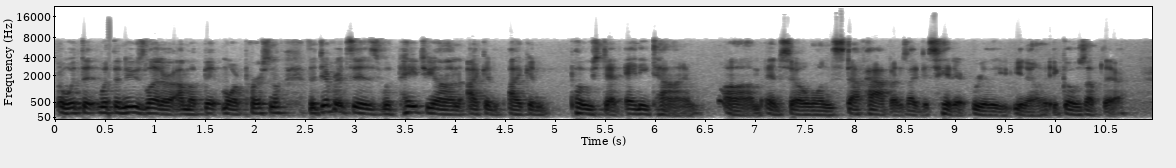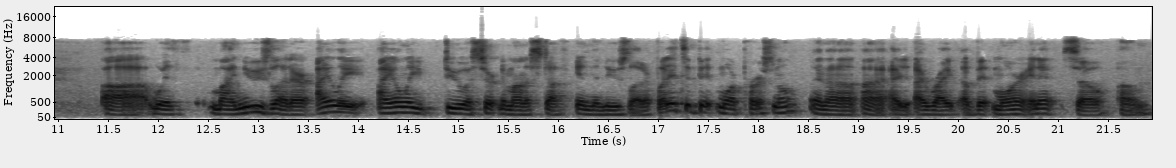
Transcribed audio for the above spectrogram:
with the with the newsletter, I'm a bit more personal. The difference is with Patreon, I can I can post at any time, um, and so when stuff happens, I just hit it really. You know, it goes up there. Uh, with my newsletter, I only I only do a certain amount of stuff in the newsletter, but it's a bit more personal, and uh, I, I write a bit more in it. So um,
